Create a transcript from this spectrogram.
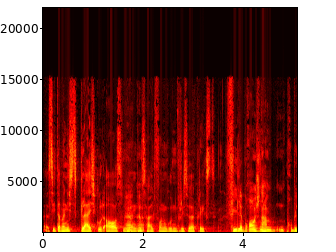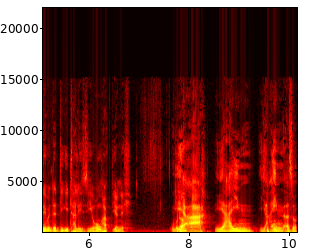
Es sieht aber nicht gleich gut aus, wenn du es halt von einem guten Friseur kriegst. Viele Branchen haben Probleme der Digitalisierung, habt ihr nicht? Oder? Ja, jein, jein. Also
